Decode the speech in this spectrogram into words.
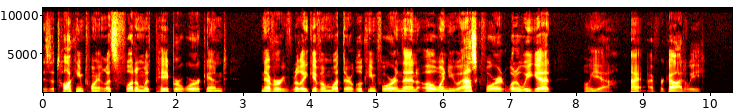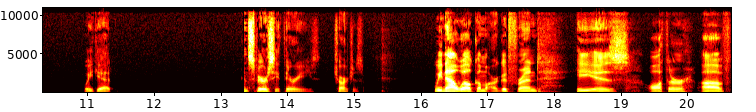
is a talking point. Let's flood them with paperwork and never really give them what they're looking for and then oh when you ask for it what do we get? Oh yeah, I I forgot we we get conspiracy theories charges. We now welcome our good friend. He is author of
